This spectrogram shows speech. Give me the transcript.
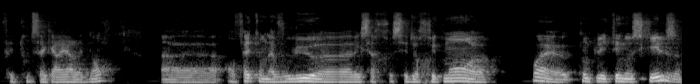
fait toute sa carrière là-dedans. Euh, en fait, on a voulu, euh, avec ces deux recrutements, euh, compléter nos skills,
